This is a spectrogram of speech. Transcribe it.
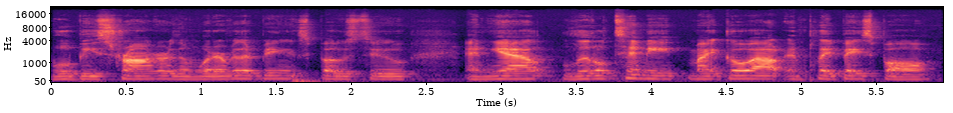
will be stronger than whatever they're being exposed to. And yeah, little Timmy might go out and play baseball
